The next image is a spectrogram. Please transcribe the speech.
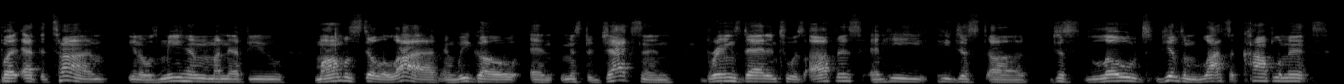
But at the time, you know, it was me, him, and my nephew. Mom was still alive, and we go, and Mr. Jackson brings dad into his office and he he just uh just loads gives him lots of compliments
